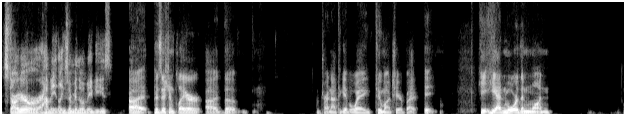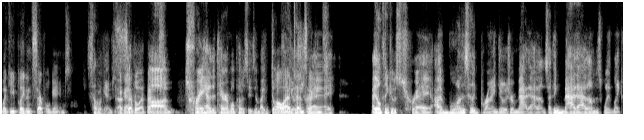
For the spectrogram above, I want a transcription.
Starter or how many? Like, is there minimum ABs? Uh, position player. Uh, the I'm trying not to give away too much here, but it he he had more than one. Like he played in several games, Several games. Okay. several at bats. Um, Trea had a terrible postseason, but I don't I'll think add it was 10 Trea. seconds. I don't think it was Trea. I want to say like Brian Dozier or Matt Adams. I think Matt Adams went like,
